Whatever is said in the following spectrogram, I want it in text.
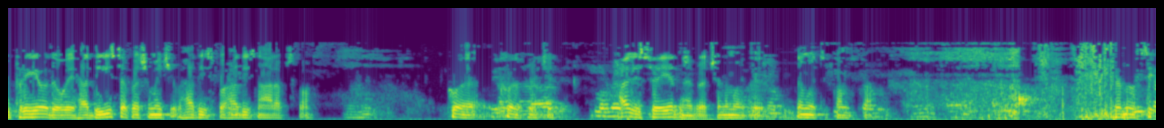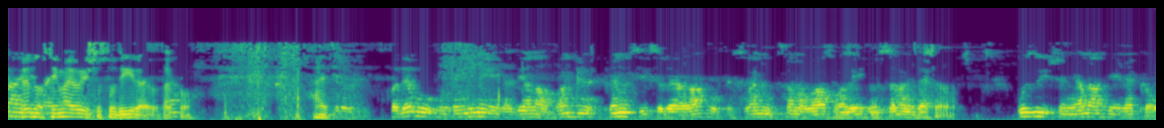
u prijevodu ove hadisa, pa ćemo ići hadis po hadis na arapskom. Ko je, ko je preče? Hajde sve jedno je, braće, nemojte, nemojte komplikovati. Prednost, prednost imaju ovi što studiraju, tako. Hajde. Kod Ebu Hureyne radijallahu anhu prenosi se da je Allahu poslanik sallallahu alejhi ve sellem rekao: Uzvišeni Allah je rekao:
